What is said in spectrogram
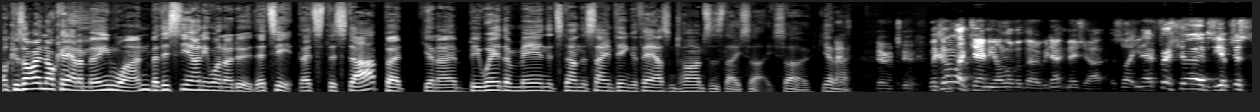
because I knock out a mean one, but this is the only one I do. That's it. That's the start. But you know, beware the man that's done the same thing a thousand times, as they say. So you know, Very true. We're kind of like Jamie Oliver, though. We don't measure. It's like, you know, fresh herbs. You have just,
